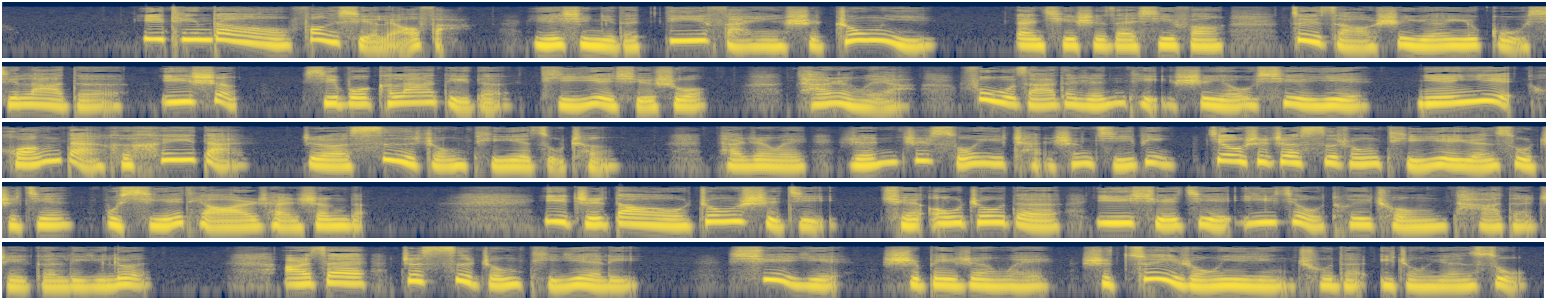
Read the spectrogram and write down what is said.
一听到放血疗法，也许你的第一反应是中医，但其实，在西方最早是源于古希腊的医圣。希波克拉底的体液学说，他认为啊，复杂的人体是由血液、粘液、黄疸和黑疸这四种体液组成。他认为，人之所以产生疾病，就是这四种体液元素之间不协调而产生的。一直到中世纪，全欧洲的医学界依旧推崇他的这个理论。而在这四种体液里，血液是被认为是最容易引出的一种元素。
